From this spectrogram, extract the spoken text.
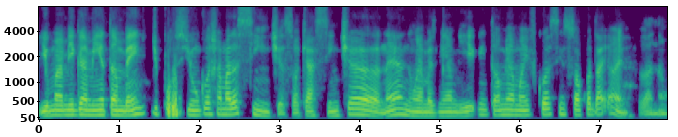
E uma amiga minha também de Porciúncula chamada Cíntia. Só que a Cíntia, né, não é mais minha amiga, então minha mãe ficou assim só com a Daiane. Falou, não,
